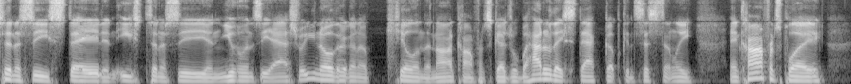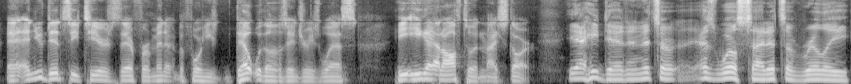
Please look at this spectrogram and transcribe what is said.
Tennessee State and East Tennessee and UNC Asheville, you know they're going to kill in the non-conference schedule. But how do they stack up consistently in conference play? And, and you did see Tears there for a minute before he dealt with those injuries, Wes. he he got off to a nice start. Yeah, he did, and it's a as Will said, it's a really,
